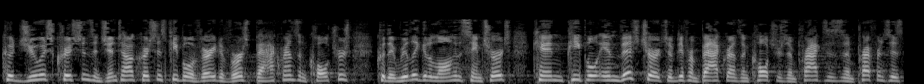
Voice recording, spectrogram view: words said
could Jewish Christians and Gentile Christians, people of very diverse backgrounds and cultures, could they really get along in the same church? Can people in this church of different backgrounds and cultures and practices and preferences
